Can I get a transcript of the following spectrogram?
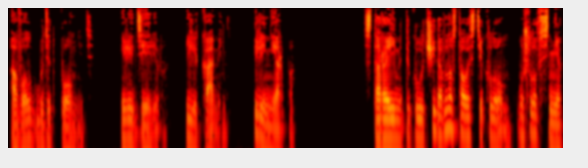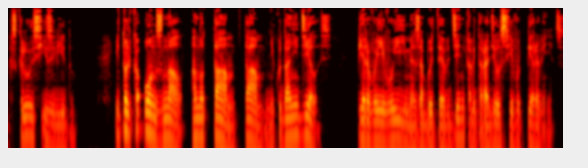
а волк будет помнить. Или дерево, или камень, или нерпа. Старое имя Текулучи давно стало стеклом, ушло в снег, скрылось из виду. И только он знал, оно там, там, никуда не делось. Первое его имя, забытое в день, когда родился его первенец.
